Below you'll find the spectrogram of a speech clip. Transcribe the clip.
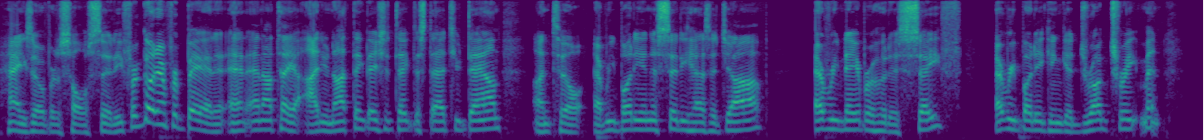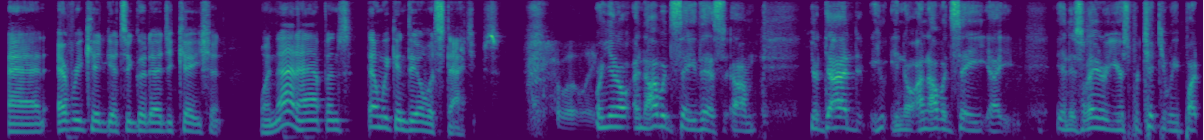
hangs over this whole city for good and for bad. And, and, and I'll tell you, I do not think they should take the statue down until everybody in the city has a job, every neighborhood is safe, everybody can get drug treatment, and every kid gets a good education. When that happens, then we can deal with statues. Absolutely. Well, you know, and I would say this. Um, your dad, you you know, and I would say uh, in his later years, particularly, but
